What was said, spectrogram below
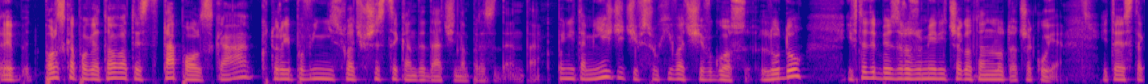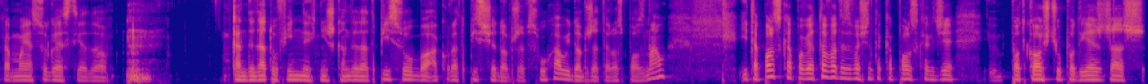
Y, Polska powiatowa to jest ta Polska, której powinni słuchać wszyscy kandydaci na prezydenta. Powinni tam jeździć i wsłuchiwać się w głos ludu i wtedy by zrozumieli, czego ten lud oczekuje. I to jest taka moja sugestia do kandydatów innych niż kandydat PiSu, bo akurat PiS się dobrze wsłuchał i dobrze to rozpoznał. I ta Polska powiatowa to jest właśnie taka Polska, gdzie pod kościół podjeżdżasz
